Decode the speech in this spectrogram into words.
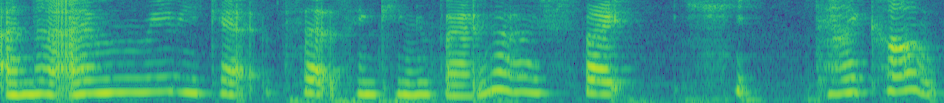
and I really get upset thinking about it. No, I was just like, I can't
